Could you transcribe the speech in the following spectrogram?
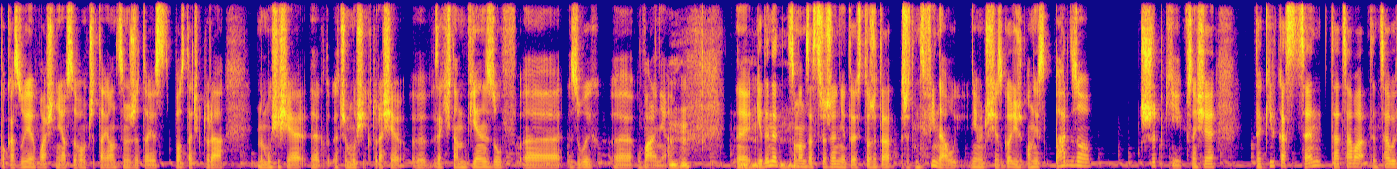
pokazuje właśnie osobom czytającym, że to jest postać, która no, musi się, znaczy musi, która się z jakichś tam więzów złych uwalnia. Mm -hmm. Jedyne, co mhm. mam zastrzeżenie, to jest to, że, ta, że ten finał, nie wiem, czy się zgodzisz, on jest bardzo szybki, w sensie te kilka scen, ta cała, ten cały,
